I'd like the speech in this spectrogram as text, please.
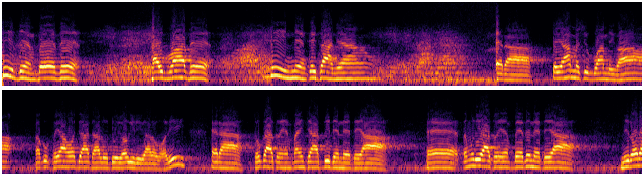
သိတဲ့ပယ်တဲ့ထိုက်ပွားတဲ့သိနှင့်ကိစ္စညာအဲ့ဒါတရားမရှိပွားမိကအခုဘုရားဟောကြားတာလို့တို့ယောဂီတွေကတော့ဗောလေအဲ့ဒါဒုက္ခဆိုရင်ပိုင်းခြားသိတဲ့တရားအဲသမုဒယဆိုရင်ပယ်တဲ့တရား និရောဓ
